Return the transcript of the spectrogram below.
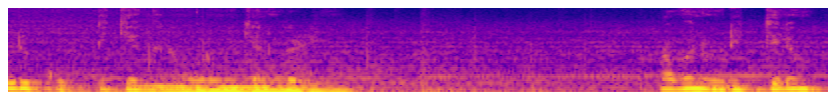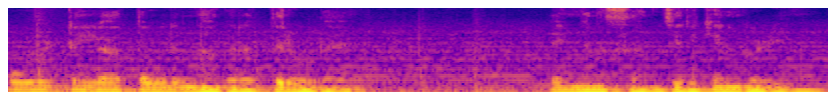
ഒരു കുട്ടിക്ക് എങ്ങനെ ഓർമ്മിക്കാൻ കഴിയും? അവൻ ഒരിക്കലും പോയിട്ടില്ലാത്ത ഒരു നഗരത്തിലൂടെ എങ്ങനെ സഞ്ചരിക്കാൻ കഴിയും?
